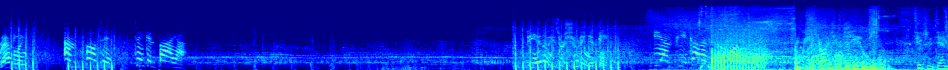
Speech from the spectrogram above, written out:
Grappling. I'm spotted. Taking fire. The enemies are shooting at me. EMP coming through. Recharging shield. Taking damage.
